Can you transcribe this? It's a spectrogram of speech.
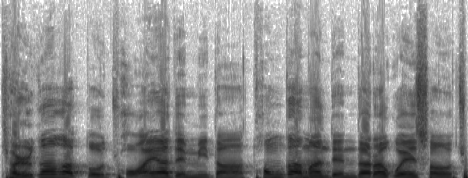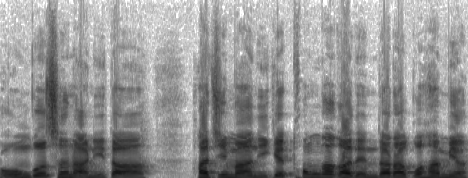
결과가 또 좋아야 됩니다. 통과만 된다라고 해서 좋은 것은 아니다. 하지만 이게 통과가 된다라고 하면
